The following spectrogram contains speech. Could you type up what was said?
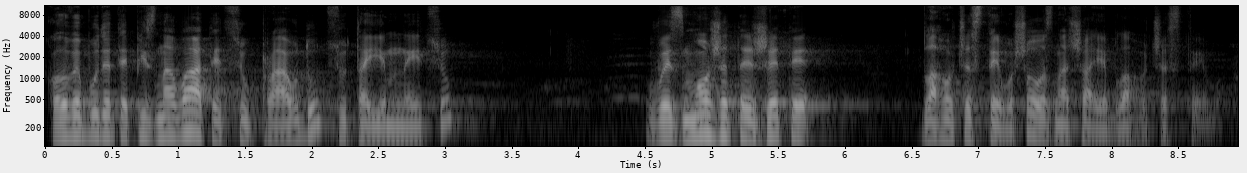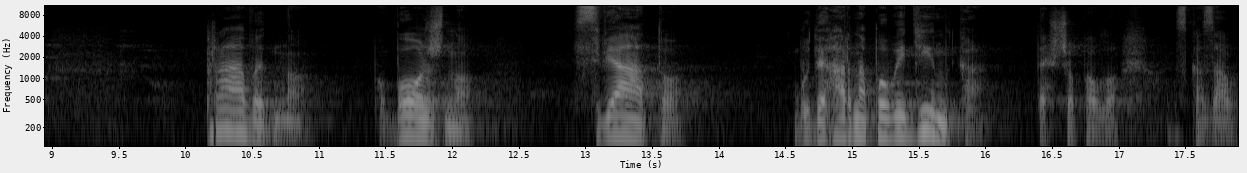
Коли ви будете пізнавати цю правду, цю таємницю, ви зможете жити благочестиво. Що означає благочестиво? Праведно, побожно, свято, буде гарна поведінка, те, що Павло сказав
